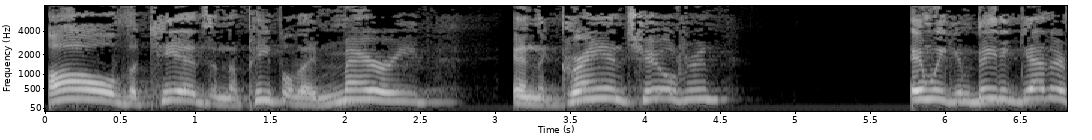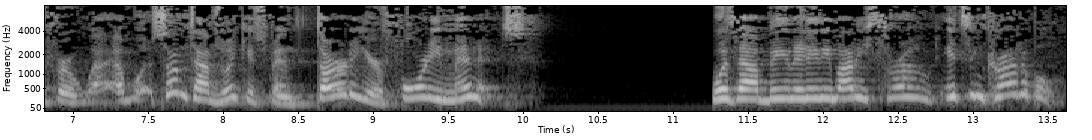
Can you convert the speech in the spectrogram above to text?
all the kids and the people they married and the grandchildren. And we can be together for, sometimes we can spend 30 or 40 minutes without being at anybody's throat. It's incredible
